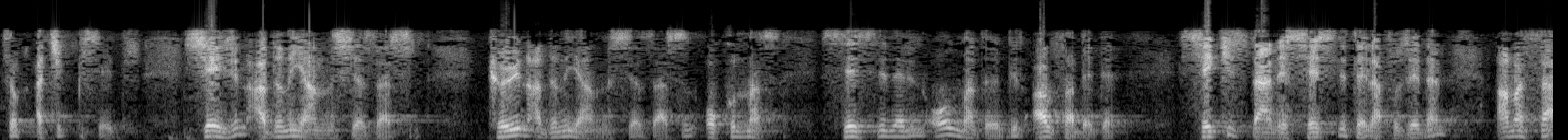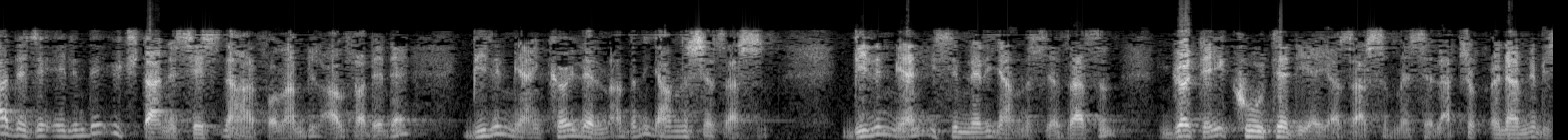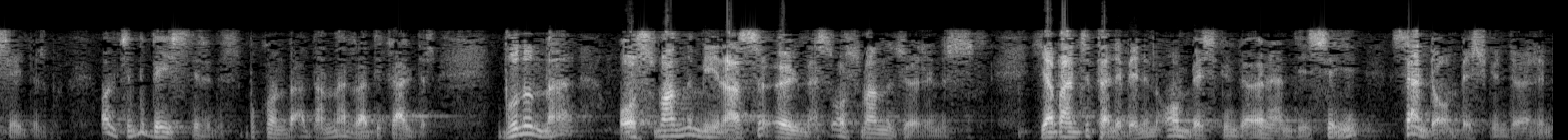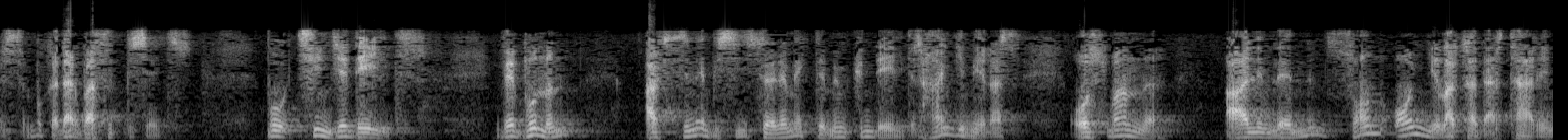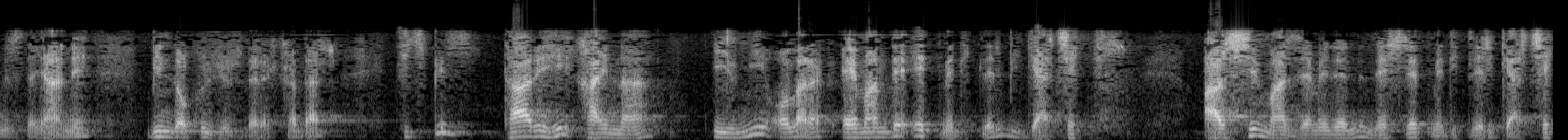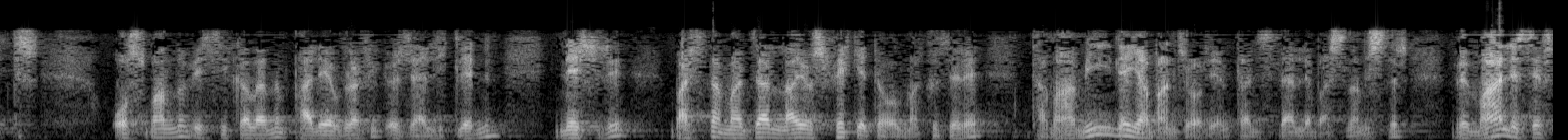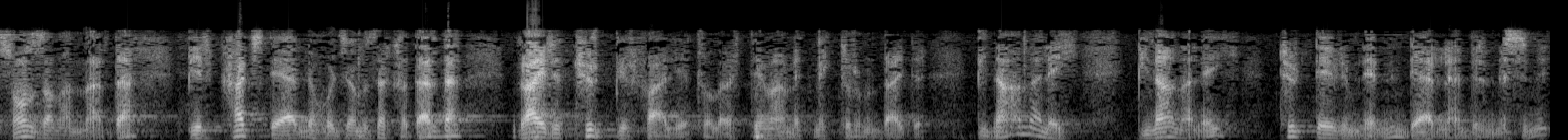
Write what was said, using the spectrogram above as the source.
Çok açık bir şeydir. Şehrin adını yanlış yazarsın. Köyün adını yanlış yazarsın, okunmaz. Seslilerin olmadığı bir alfabede sekiz tane sesli telaffuz eden ama sadece elinde üç tane sesli harf olan bir alfabede bilinmeyen köylerin adını yanlış yazarsın. Bilinmeyen isimleri yanlış yazarsın. Göte'yi Kute diye yazarsın mesela. Çok önemli bir şeydir bu. Onun için bu değiştirilir. Bu konuda adamlar radikaldir. Bununla Osmanlı mirası ölmez. Osmanlıca öğrenirsin. Yabancı talebenin 15 günde öğrendiği şeyi sen de 15 günde öğrenirsin. Bu kadar basit bir şeydir. Bu Çince değildir. Ve bunun aksine bir şey söylemek de mümkün değildir. Hangi miras? Osmanlı alimlerinin son 10 yıla kadar tarihimizde yani 1900'lere kadar hiçbir tarihi kaynağı ilmi olarak emande etmedikleri bir gerçektir. Arşiv malzemelerini neşretmedikleri gerçektir. Osmanlı vesikalarının paleografik özelliklerinin neşri başta Macar Lajos Fekete olmak üzere tamamıyla yabancı oryantalistlerle başlamıştır ve maalesef son zamanlarda birkaç değerli hocamıza kadar da gayri Türk bir faaliyet olarak devam etmek durumundaydı. Binaenaleyh, binaenaleyh Türk devrimlerinin değerlendirilmesini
